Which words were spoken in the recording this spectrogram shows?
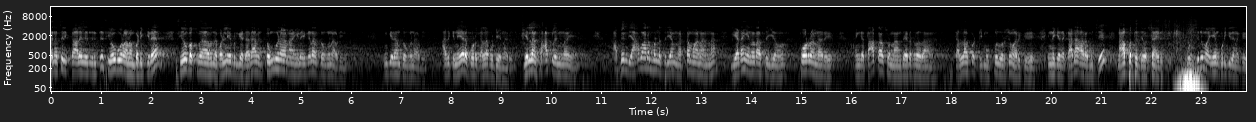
தினசரி காலையில் எழுந்திரிச்சு சிவபுராணம் படிக்கிற சிவபக்தனாக இருந்த பழனியப்பன் கேட்டார் அவன் தொங்குனா நான் இல்லை எங்கடா தொங்குனா? அப்படின்னு. இங்கே தான் தொங்குனா அப்படின்னு. அதுக்கு நேர போட்டு கல்லா என்னார் எல்லாம் ஷாக்கில் நின்னாங்க. அப்படியே வியாபாரம் பண்ண தெரியாமல் நட்டமானான்னா இடம் என்னடா செய்யும்? போடுறானாரு. எங்கள் தாத்தா சொன்ன அந்த இடத்துல தான் கல்லாப்பட்டி முப்பது வருஷம் இருக்கு. இன்னைக்கு அந்த கடை ஆரம்பிச்சு நாற்பத்தஞ்சு வருஷம் ஆயிடுச்சு ஒரு சினிமா ஏன் பிடிக்குது எனக்கு?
